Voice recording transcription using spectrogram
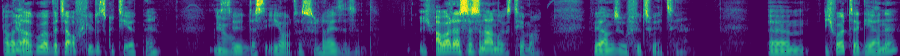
Aber ja. darüber wird ja auch viel diskutiert, ne? Dass, ja. die, dass die E-Autos so leise sind. Ich Aber das ist ein anderes Thema. Wir haben so viel zu erzählen. Ähm, ich wollte gerne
